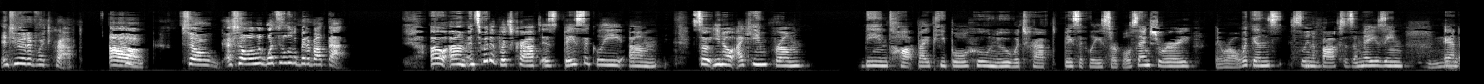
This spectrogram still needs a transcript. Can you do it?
Intuitive witchcraft. Um, so, so what's a little bit about that? Oh, um, intuitive witchcraft is basically, um, so, you know, I came from being taught by people who knew witchcraft, basically Circle Sanctuary. They were all Wiccans. Selena mm-hmm. Fox is amazing. Mm-hmm. And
